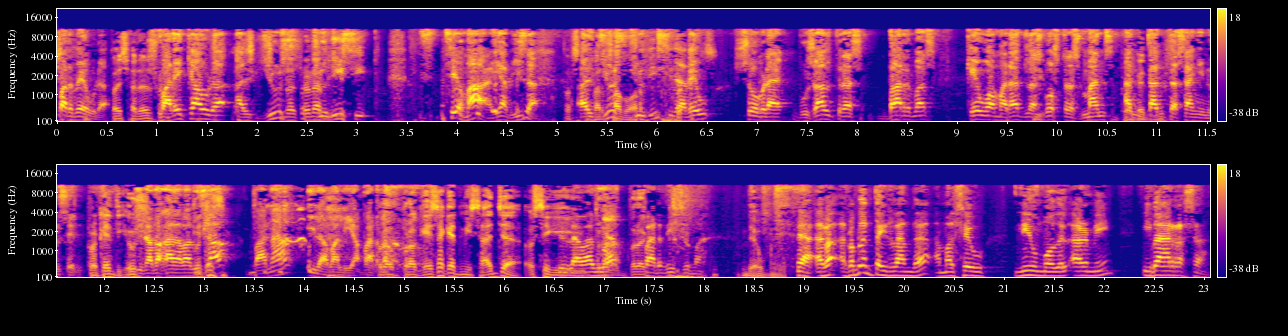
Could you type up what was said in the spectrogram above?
per veure. però això no és Faré caure el just No judici... Sí, home, ja avisa. Però el per just favor. judici de Déu sobre vosaltres, barbes, que heu amarat les vostres mans Però amb tanta dius? sang innocent. Però què dius? I una vegada va avisar, va anar i la va liar parda. Però, però què és aquest missatge? O sigui... La va liar però, però... pardíssima. Déu meu. Es, va, es va plantar a Irlanda amb el seu New Model Army i va arrasar.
